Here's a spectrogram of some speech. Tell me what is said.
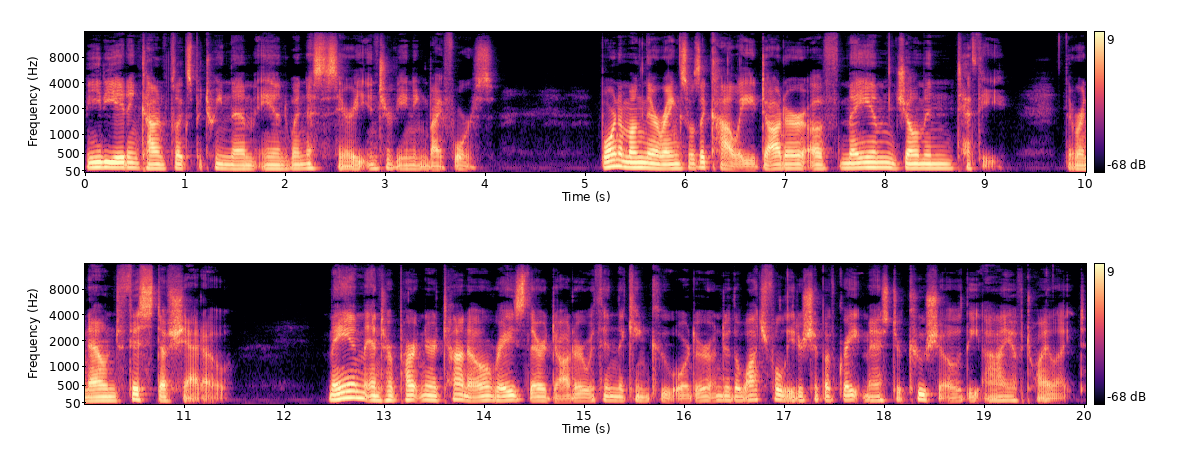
mediating conflicts between them and, when necessary, intervening by force. Born among their ranks was Akali, daughter of Mayim Jomin Tethi, the renowned Fist of Shadow. Mayim and her partner Tano raised their daughter within the Kinkou order under the watchful leadership of Great Master Kusho, the Eye of Twilight.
